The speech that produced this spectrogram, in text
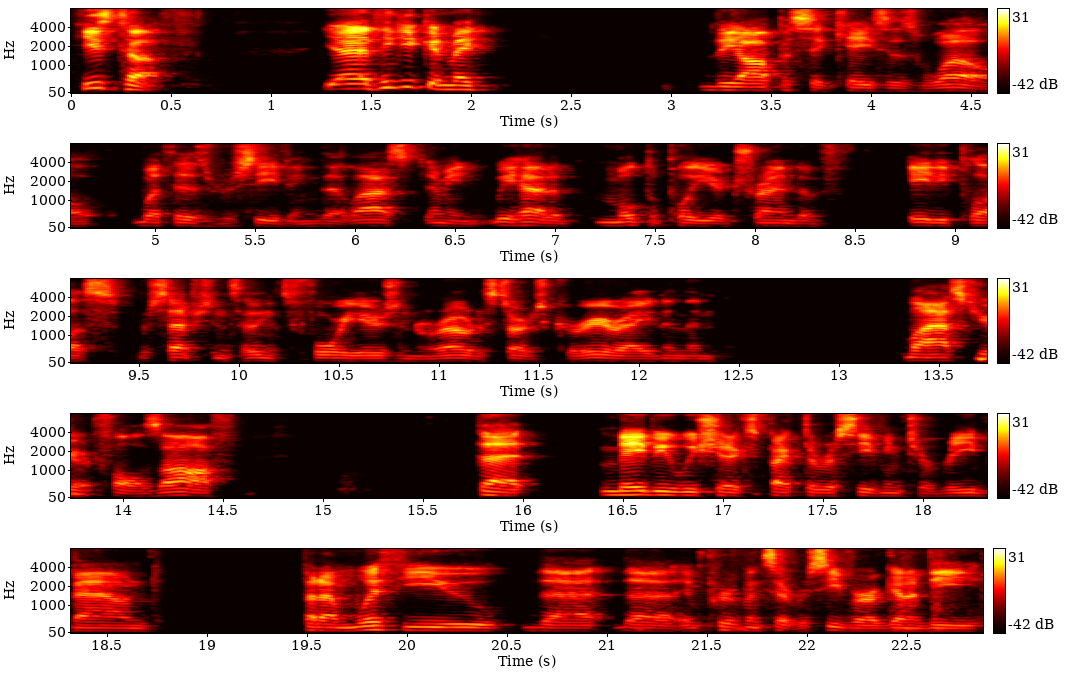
He's tough. Yeah, I think you can make the opposite case as well with his receiving. That last, I mean, we had a multiple year trend of 80 plus receptions. I think it's four years in a row to start his career, right? And then last year it falls off. That maybe we should expect the receiving to rebound. But I'm with you that the improvements at receiver are going to be,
